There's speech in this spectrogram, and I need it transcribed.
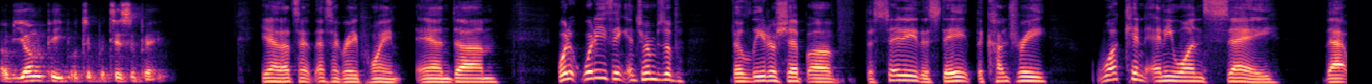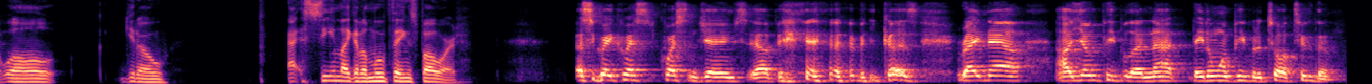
of young people to participate. Yeah, that's a that's a great point. And um, what what do you think in terms of the leadership of the city, the state, the country? What can anyone say that will, you know, seem like it'll move things forward? That's a great question, James, uh, because right now our young people are not, they don't want people to talk to them.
